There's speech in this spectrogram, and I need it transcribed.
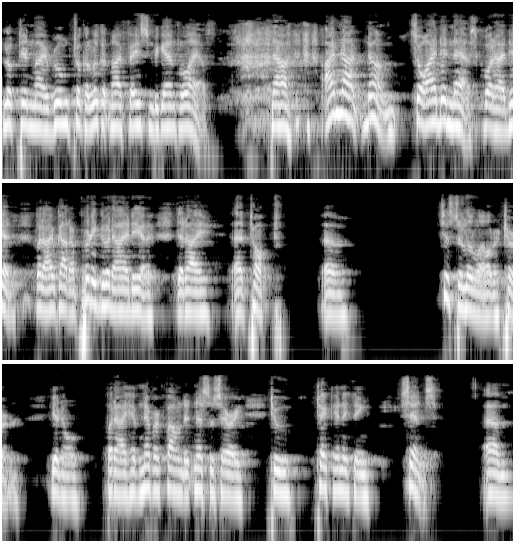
looked in my room, took a look at my face and began to laugh. Now, I'm not dumb, so I didn't ask what I did, but I've got a pretty good idea that I uh, talked uh, just a little out of turn, you know, but I have never found it necessary to take anything since. Um,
